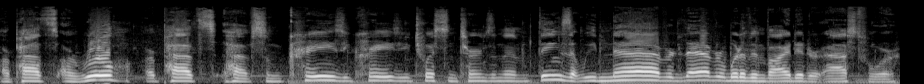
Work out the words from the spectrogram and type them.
Our paths are real. Our paths have some crazy, crazy twists and turns in them. Things that we never, never would have invited or asked for.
